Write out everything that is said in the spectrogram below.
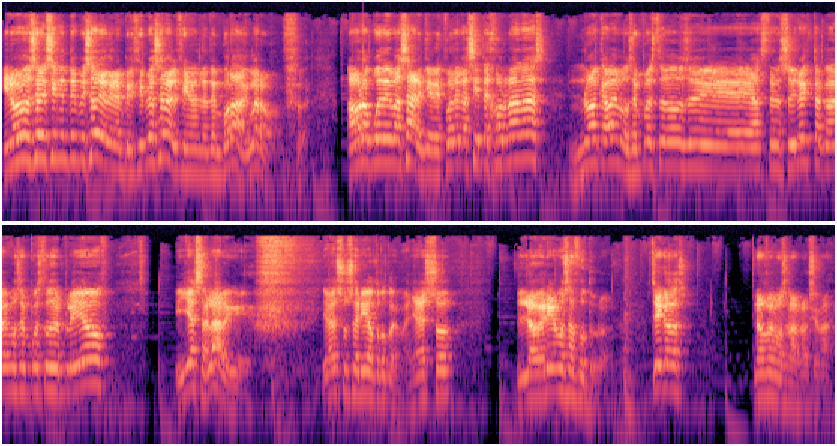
Y nos vemos en el siguiente episodio, que en principio será el final de temporada, claro. Ahora puede pasar que después de las 7 jornadas no acabemos en puestos de ascenso directo, acabemos en puestos de playoff y ya se alargue. Ya eso sería otro tema, ya eso lo veríamos a futuro. Chicos, nos vemos en la próxima.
